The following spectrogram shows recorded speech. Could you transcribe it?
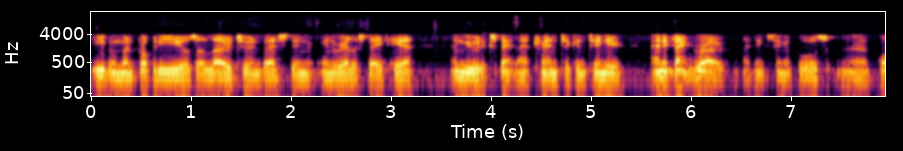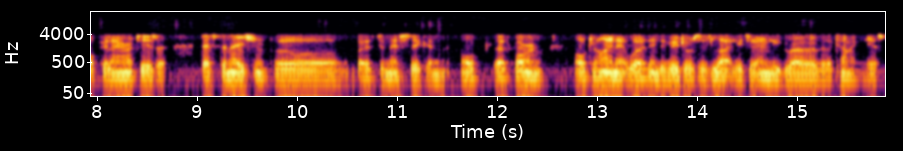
even when property yields are low to invest in, in real estate here. And we would expect that trend to continue and in fact grow. I think Singapore's uh, popularity as a destination for both domestic and uh, foreign ultra high net worth individuals is likely to only grow over the coming years.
